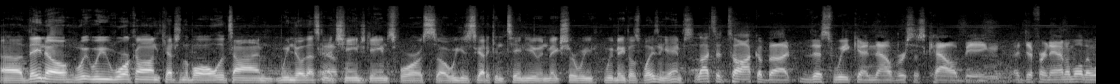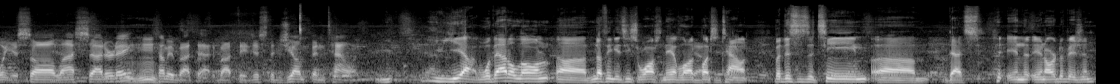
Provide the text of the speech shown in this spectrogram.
uh, they know we, we, work on catching the ball all the time. We know that's going to yep. change games for us. So we just got to continue and make sure we, we make those plays in games. Lots of talk about this weekend now versus Cal being a different animal than what you saw last Saturday. Mm-hmm. Tell me about that, about the just the jump in talent. Yeah, well, that alone, uh, nothing against Eastern Washington. They have a lot, yeah. bunch of talent, but this is a team um, that's in the, in our division.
